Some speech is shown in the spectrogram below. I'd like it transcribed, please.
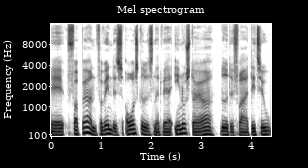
Øh, for børn forventes overskridelsen at være endnu større, lød det fra DTU,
